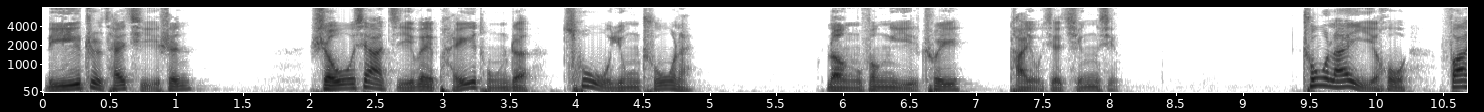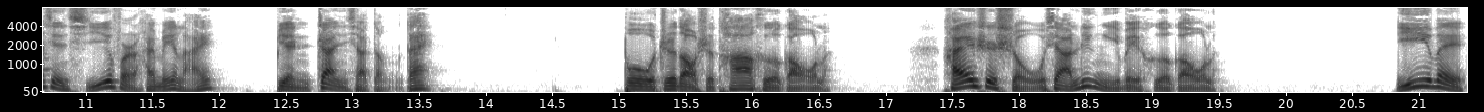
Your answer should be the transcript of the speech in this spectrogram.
李治才起身，手下几位陪同着簇拥出来。冷风一吹，他有些清醒。出来以后，发现媳妇儿还没来，便站下等待。不知道是他喝高了，还是手下另一位喝高了。一位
